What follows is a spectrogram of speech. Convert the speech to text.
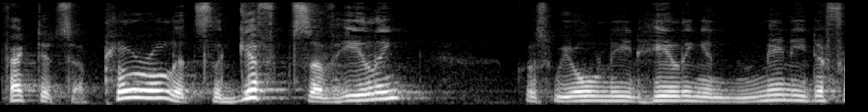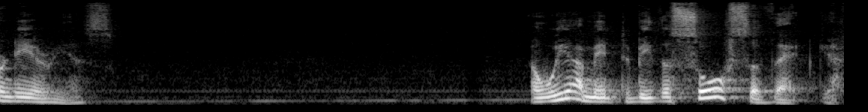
In fact, it's a plural, it's the gifts of healing, because we all need healing in many different areas. And we are meant to be the source of that gift.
